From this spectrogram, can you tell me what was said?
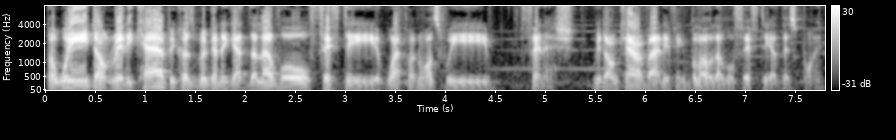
But we don't really care because we're going to get the level 50 weapon once we finish. We don't care about anything below level 50 at this point.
